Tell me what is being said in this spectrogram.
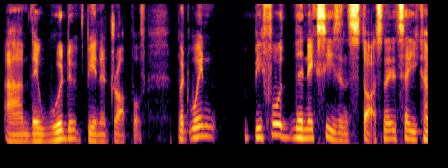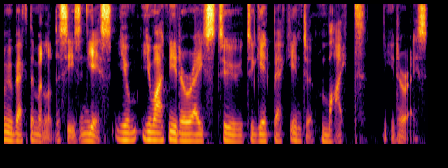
um, there would have been a drop off. But when before the next season starts, let's say you're coming back in the middle of the season, yes, you you might need a race to to get back into it. Might need a race.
